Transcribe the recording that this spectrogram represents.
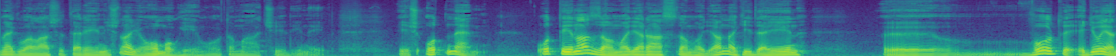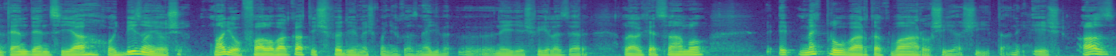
megvallása terén is nagyon homogén volt a mácsédi nép. És ott nem. Ott én azzal magyaráztam, hogy annak idején ö, volt egy olyan tendencia, hogy bizonyos nagyobb falvakat is, födémes mondjuk az 4 és fél ezer lelket számló, megpróbáltak városiasítani, és az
